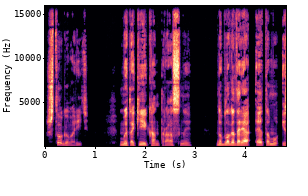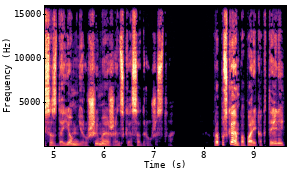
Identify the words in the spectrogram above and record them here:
Что говорить? Мы такие контрастные, но благодаря этому и создаем нерушимое женское содружество. Пропускаем по паре коктейлей,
